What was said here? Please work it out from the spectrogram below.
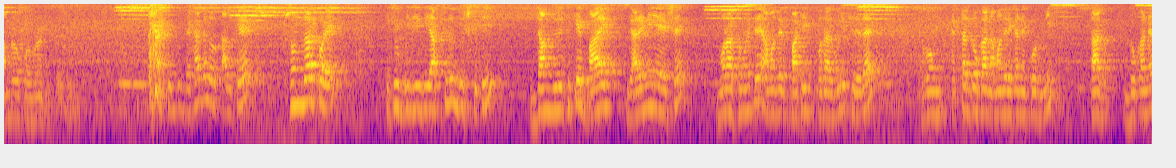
আমরাও করব না, ঠিক করে দিয়েছি। কিন্তু দেখা গেল, কালকে সন্ধ্যার পরে কিছু বিজিবি আসছিল দুষ্কৃতী জামগুড়ি থেকে বাইক গাড়ি নিয়ে এসে মরার সময়তে আমাদের পার্টির পতাকাগুলি ফেলে দেয় এবং একটা দোকান, আমাদের এখানে কর্মী, তার দোকানে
